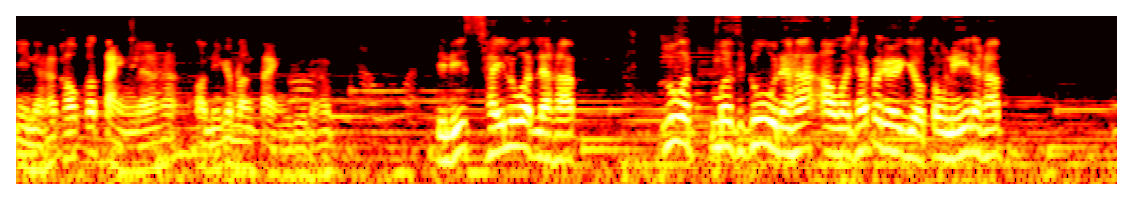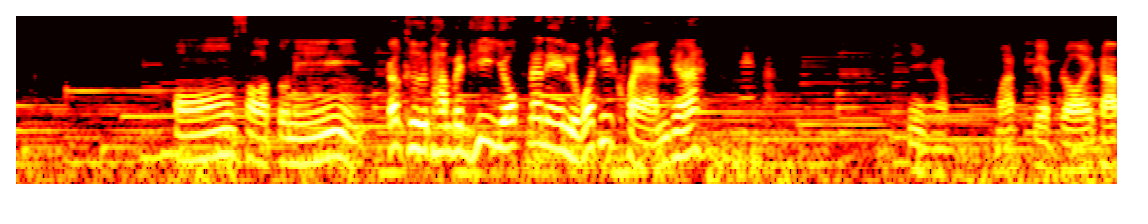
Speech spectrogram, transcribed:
นี่นะฮะเขาก็แต่งแล้วฮะ ตอนนี้กำลังแต่งอยู่นะครับก็เอาลวดทีนี้ใช้ลวดแล้วครับ ลวดเมื่อสักครู่นะฮะ เอามาใช้ประโยชน์ตรงนี้นะครับ อ๋อ สอดตัวนี้ ก็คือทำเป็นที่ยกนั่นเอง หรือว่าที่แขวนใช่ไหมใช่ค่ะ นี่ครับ มัดเรียบร้อยครับ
